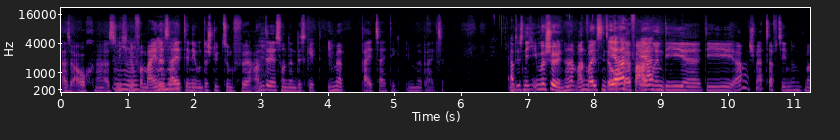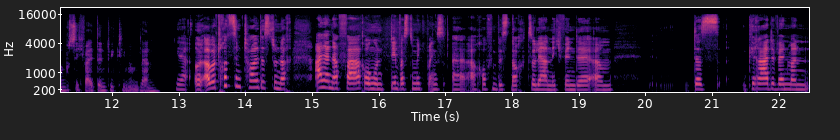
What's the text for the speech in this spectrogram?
also auch, ne? also nicht mhm. nur von meiner mhm. Seite eine Unterstützung für andere, sondern das geht immer beidseitig, immer beidseitig. Und das ist nicht immer schön. Ne? Manchmal sind es Ja, auch ja. Erfahrungen, die, die ja, schmerzhaft sind und man muss sich weiterentwickeln und lernen. Ja, aber trotzdem toll, dass du nach all deiner Erfahrung und dem, was du mitbringst, äh, auch offen bist, noch zu lernen. Ich finde, ähm, dass gerade wenn man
